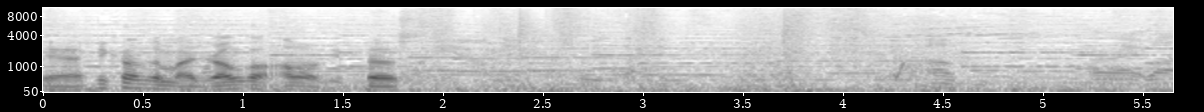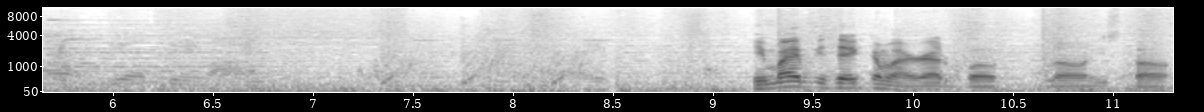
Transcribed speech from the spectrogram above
Yeah, if he comes in my jungle, I'm gonna be pissed. He might be taking my red buff. No, he's top.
